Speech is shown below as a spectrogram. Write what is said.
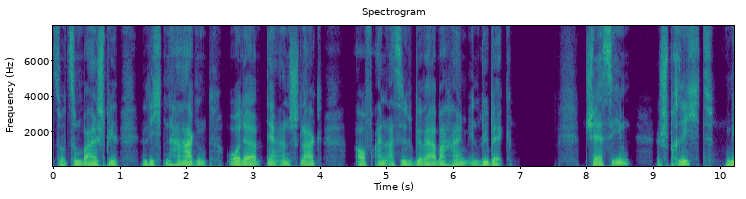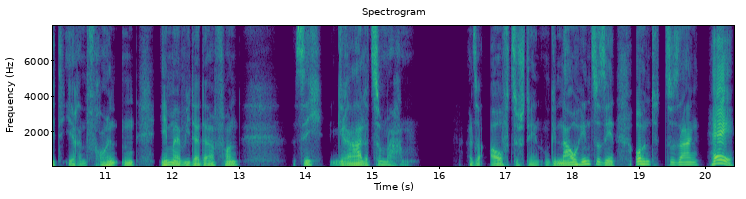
So zum Beispiel Lichtenhagen oder der Anschlag auf ein Asylbewerberheim in Lübeck. Jessie spricht mit ihren Freunden immer wieder davon, sich gerade zu machen. Also aufzustehen und genau hinzusehen und zu sagen, hey,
